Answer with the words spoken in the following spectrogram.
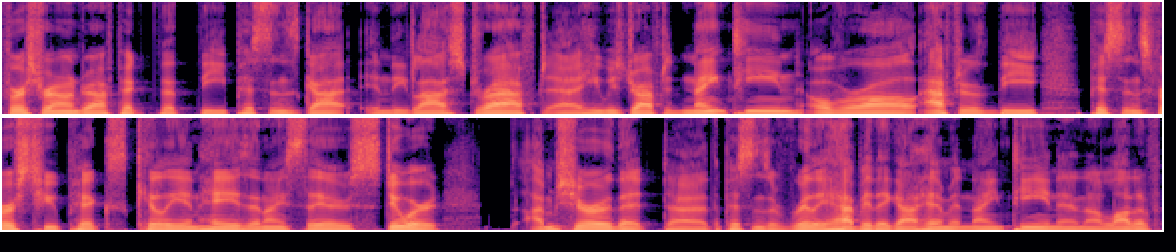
first round draft pick that the Pistons got in the last draft. Uh, he was drafted 19 overall after the Pistons' first two picks, Killian Hayes and Isaiah Stewart. I'm sure that uh, the Pistons are really happy they got him at 19, and a lot of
